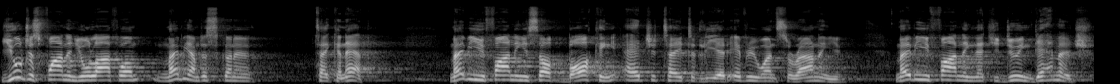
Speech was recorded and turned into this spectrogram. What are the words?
you'll just find in your life, well, maybe I'm just going to take a nap. Maybe you're finding yourself barking agitatedly at everyone surrounding you. Maybe you're finding that you're doing damage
